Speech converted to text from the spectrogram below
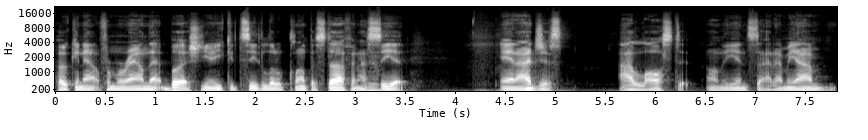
poking out from around that bush. You know, you could see the little clump of stuff, and I see it, and I just I lost it on the inside. I mean, I'm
